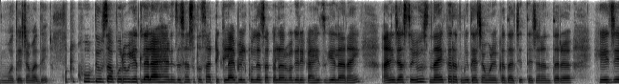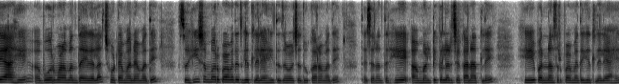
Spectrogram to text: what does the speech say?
मोत्याच्यामध्ये. की खूप दिवसापूर्वी घेतलेला आहे आणि जशाचा तसा टिकलाय बिलकुल त्याचा कलर वगैरे काहीच गेला नाही आणि जास्त यूज नाही करत मी त्याच्यामुळे कदाचित. त्याच्यानंतर हे जे आहे बोरमाळ म्हणता येईल छोट्या मण्यामध्ये. सो ही शंभर रुपयामध्येच घेतलेली आहे इथं जवळच्या दुकानामध्ये. त्याच्यानंतर हे मल्टी कलरचे कानातले हे पन्नास रुपयामध्ये घेतलेले आहेत.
